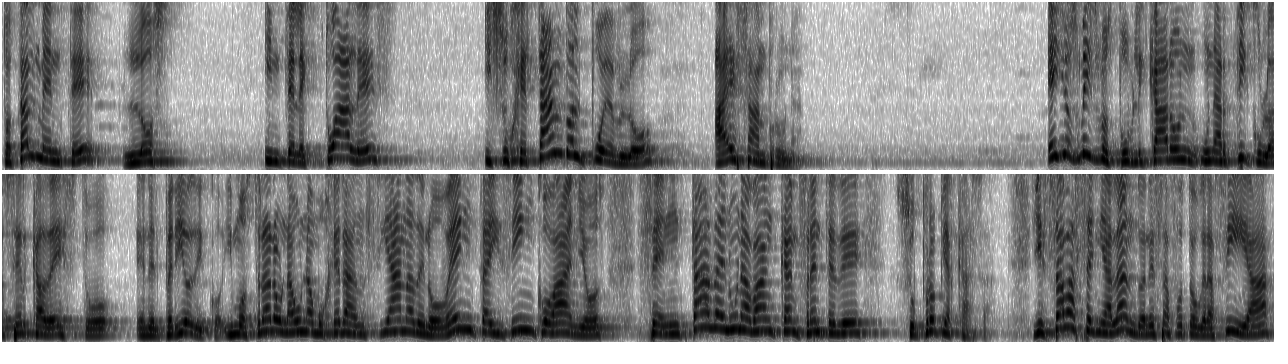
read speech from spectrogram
totalmente los intelectuales y sujetando al pueblo a esa hambruna. Ellos mismos publicaron un artículo acerca de esto en el periódico y mostraron a una mujer anciana de 95 años sentada en una banca enfrente de su propia casa. Y estaba señalando en esa fotografía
